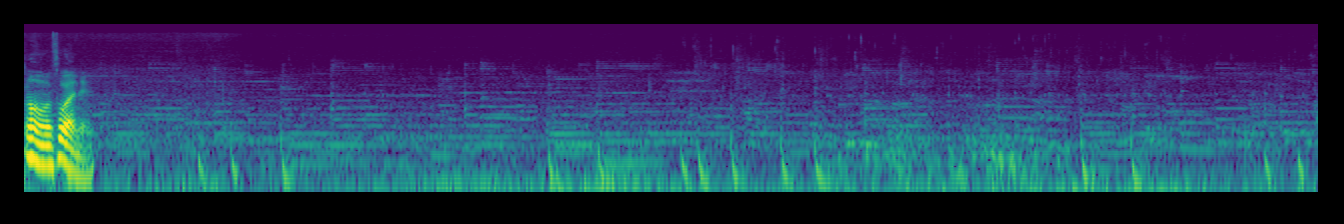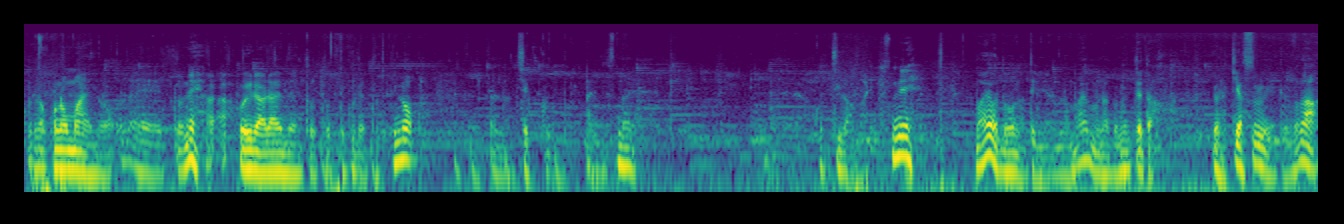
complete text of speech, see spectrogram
うんそうやねこれはこの前の、えーとね、ホイールアライメントを取ってくれた時のあのチェックあれですね。こっち側もありますね。前はどうなってんやろな。前もなんか塗ってたような気がするんやけどな。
